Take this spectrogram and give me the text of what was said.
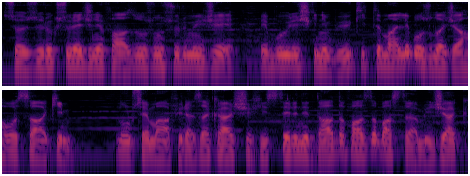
Sözlülük sürecinin fazla uzun sürmeyeceği ve bu ilişkinin büyük ihtimalle bozulacağı havası hakim. Nursema Firaz'a karşı hislerini daha da fazla bastıramayacak.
